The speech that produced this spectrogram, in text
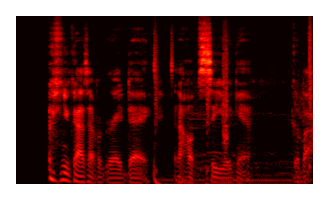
you guys have a great day, and I hope to see you again. Goodbye.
